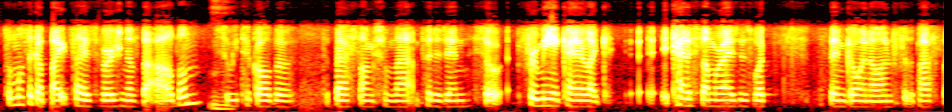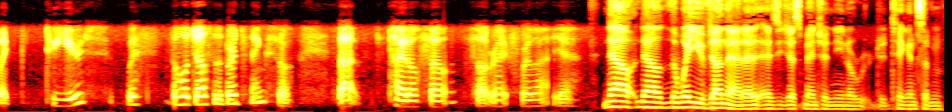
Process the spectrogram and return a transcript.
it's almost like a bite-sized version of the album. So we took all the the best songs from that and put it in. So for me, it kind of like it kind of summarizes what's been going on for the past like two years with the whole Jealous of the Birds thing. So that title felt felt right for that. Yeah. Now now the way you've done that, as you just mentioned, you know, taking some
